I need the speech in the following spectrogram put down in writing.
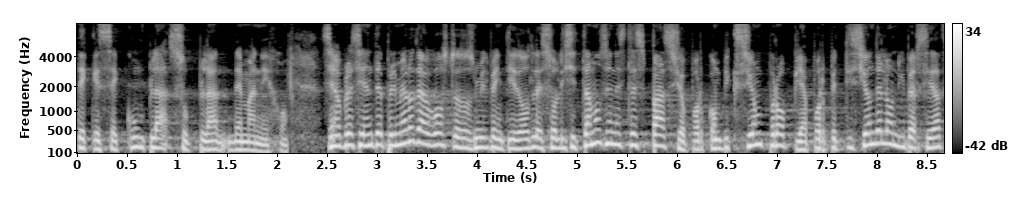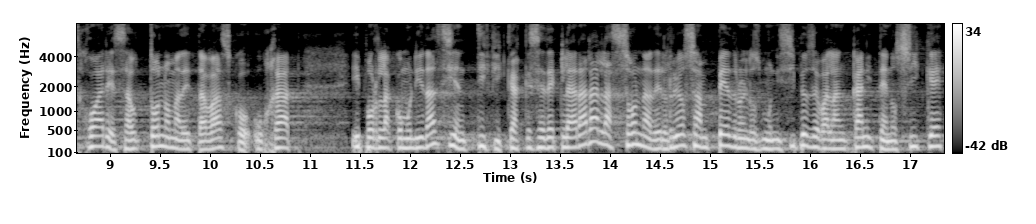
de que se cumpla su plan de manejo. Señor presidente, el primero de agosto de 2022 le solicitamos en este espacio, por convicción propia, por petición de la Universidad Juárez Autónoma de Tabasco, UJAT, y por la comunidad científica que se declarara la zona del río San Pedro en los municipios de Balancán y Tenosique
